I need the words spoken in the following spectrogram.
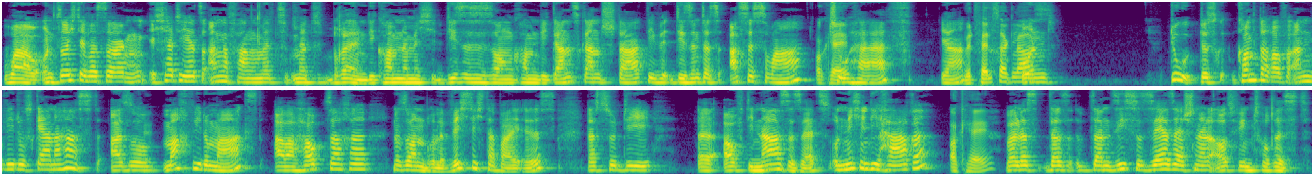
Wow, und soll ich dir was sagen? Ich hatte jetzt angefangen mit, mit Brillen. Die kommen nämlich, diese Saison kommen die ganz, ganz stark. Die, die sind das Accessoire okay. to have. Ja. Mit Fensterglas? Und du, das kommt darauf an, wie du es gerne hast. Also okay. mach, wie du magst, aber Hauptsache eine Sonnenbrille. Wichtig dabei ist, dass du die äh, auf die Nase setzt und nicht in die Haare. Okay. Weil das, das, dann siehst du sehr, sehr schnell aus wie ein Tourist.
